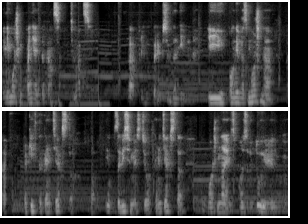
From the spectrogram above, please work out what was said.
мы не можем понять до конца мотивации да, при выборе псевдонима. И вполне возможно, э, в каких-то контекстах, да, ну, в зависимости от контекста, можно использовать ту или иную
